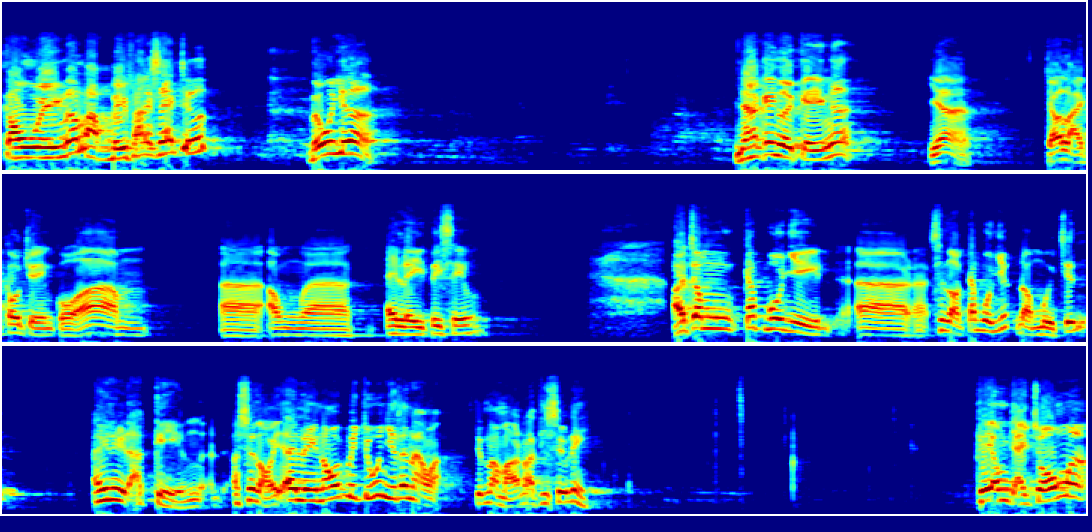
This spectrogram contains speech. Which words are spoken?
cầu nguyện đó là bị phán xét trước. Đúng chưa? Nha cái người kiện á. Nha Trở lại câu chuyện của um, à, ông à, Eli tí xíu. Ở trong cấp vua nhì à, Xin lỗi cấp vua nhất đoạn 19 Eli đã kiện à, Xin lỗi Eli nói với Chúa như thế nào ạ? À? Chúng ta mở ra tí xíu đi khi ông chạy trốn á,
